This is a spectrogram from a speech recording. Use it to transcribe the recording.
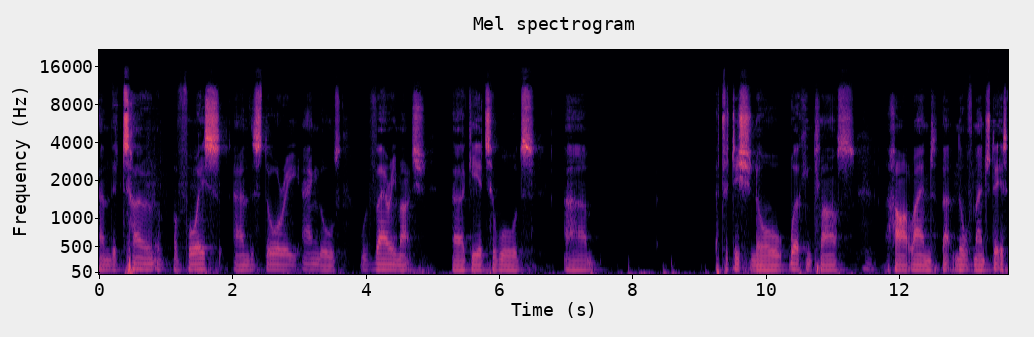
and the tone of, of voice and the story angles were very much uh, geared towards um, a traditional working class. Heartland that North Manchester is.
